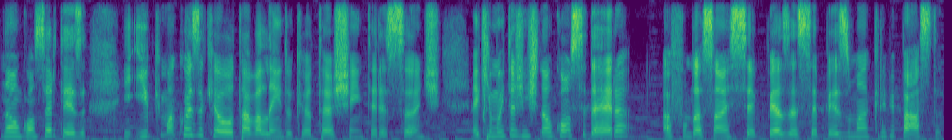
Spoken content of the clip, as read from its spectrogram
Não, com certeza. E, e uma coisa que eu tava lendo que eu até achei interessante é que muita gente não considera a Fundação SCP, as SCPs, uma creepypasta.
